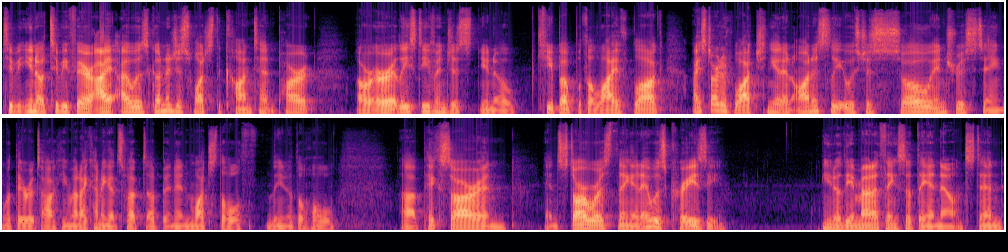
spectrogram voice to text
to be you know to be fair, I I was gonna just watch the content part or or at least even just you know keep up with the live blog. I started watching it, and honestly, it was just so interesting what they were talking about. I kind of got swept up in it and watched the whole, you know, the whole uh, Pixar and and Star Wars thing, and it was crazy. You know, the amount of things that they announced, and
